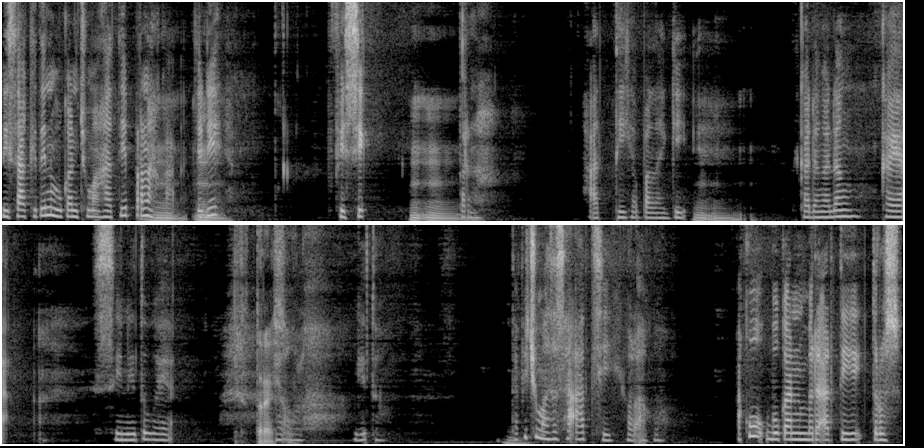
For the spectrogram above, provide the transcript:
disakitin bukan cuma hati pernah Hmm, kak. Jadi fisik Hmm. pernah, hati apalagi. Hmm. Kadang-kadang kayak sini tuh kayak stres ya Allah gitu. Tapi cuma sesaat sih kalau aku. Aku bukan berarti terus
